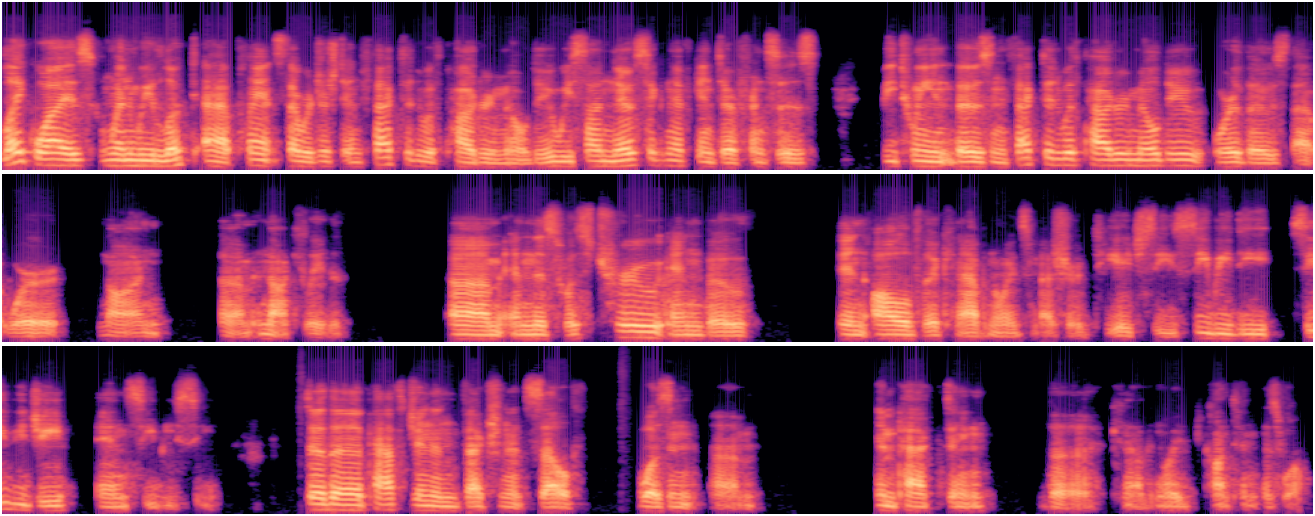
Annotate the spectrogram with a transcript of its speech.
Likewise, when we looked at plants that were just infected with powdery mildew, we saw no significant differences between those infected with powdery mildew or those that were non-inoculated. Um, um, and this was true in both in all of the cannabinoids measured, THC, CBD, CBG, and CBC. So the pathogen infection itself wasn't um, impacting the cannabinoid content as well.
